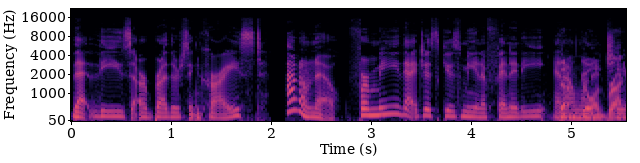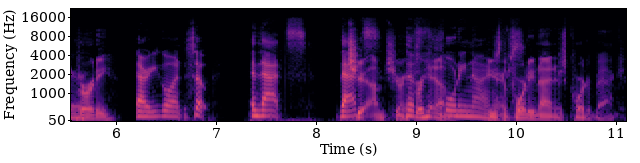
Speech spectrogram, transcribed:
that these are brothers in Christ, I don't know. For me that just gives me an affinity and I'm going to Brock. Purdy. Are you going? So and that's that's Cheer- I'm cheering the for him. 49ers. He's the 49ers quarterback.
